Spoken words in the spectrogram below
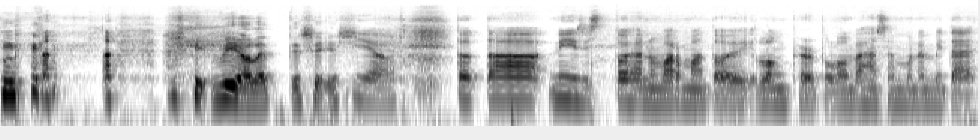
Violetti siis. Joo. Tota, niin siis toihan on varmaan toi Long Purple on vähän semmoinen, mitä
